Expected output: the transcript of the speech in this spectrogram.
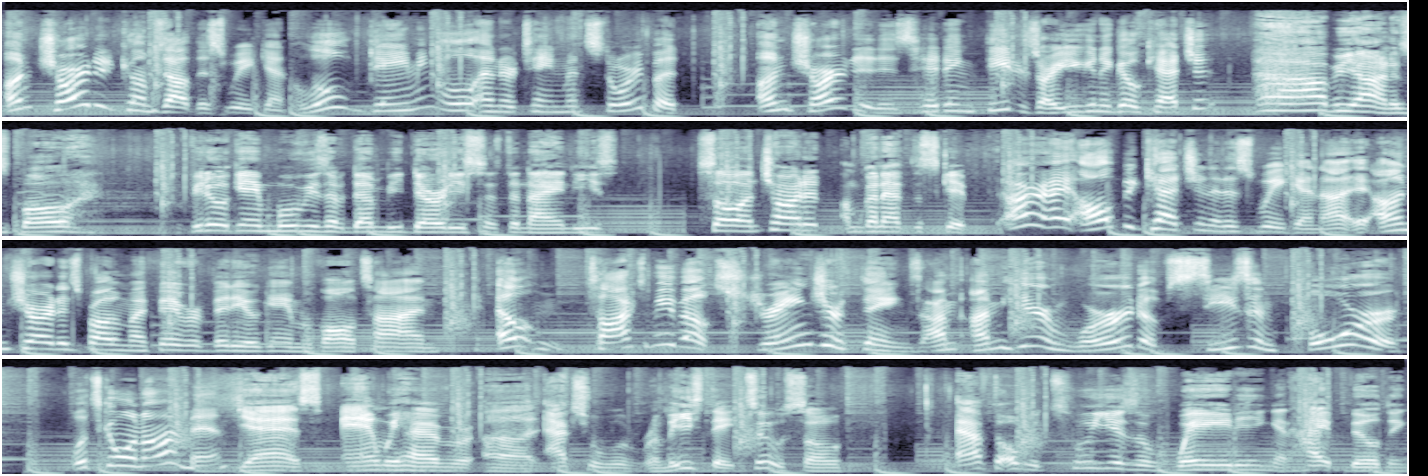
Uncharted comes out this weekend. A little gaming, a little entertainment story, but Uncharted is hitting theaters. Are you gonna go catch it? I'll be honest, Bo. Video game movies have done me dirty since the 90s. So Uncharted, I'm gonna have to skip. All right, I'll be catching it this weekend. Uh, Uncharted is probably my favorite video game of all time. Elton, talk to me about Stranger Things. I'm I'm hearing word of season four. What's going on, man? Yes, and we have uh, an actual release date too. So after over two years of waiting and hype building,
